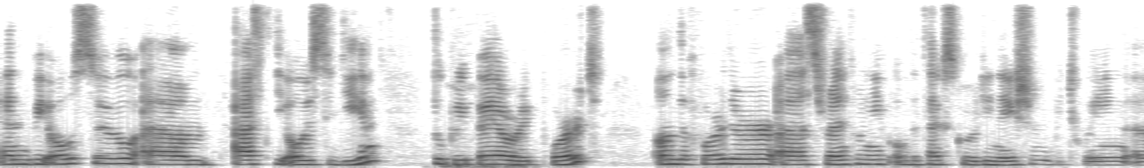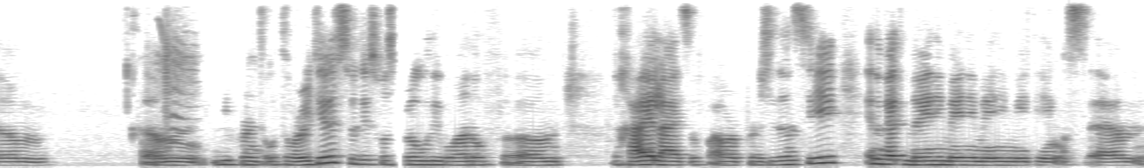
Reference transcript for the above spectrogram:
and we also um, asked the OECD to prepare a report on the further uh, strengthening of the tax coordination between um, um, different authorities. So this was probably one of um, the highlights of our presidency, and we had many, many, many meetings um,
